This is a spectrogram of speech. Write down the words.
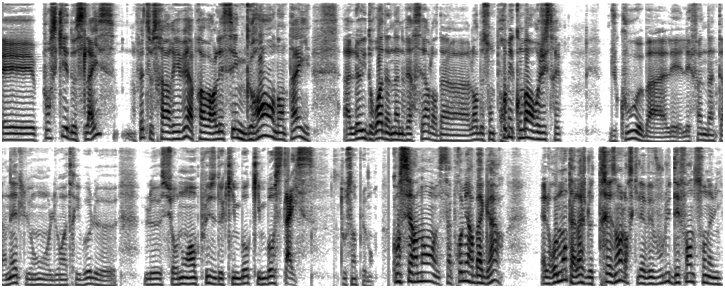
Et pour ce qui est de Slice, en fait, ce serait arrivé après avoir laissé une grande entaille à l'œil droit d'un adversaire lors, de son premier combat enregistré. Du coup, euh, bah, les, fans d'internet lui ont, attribué le, surnom en plus de Kimbo, Kimbo Slice, tout simplement. Concernant sa première bagarre, elle remonte à l'âge de 13 ans lorsqu'il avait voulu défendre son ami.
